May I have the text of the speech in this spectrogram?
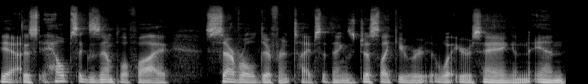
Yeah, this helps exemplify several different types of things, just like you were what you were saying, and and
